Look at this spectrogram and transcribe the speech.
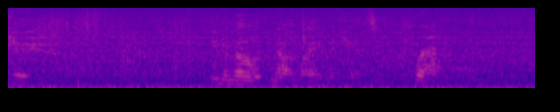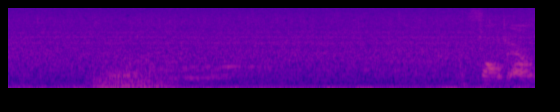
Okay. Even though it's now night, we can't see crap. And fall down.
